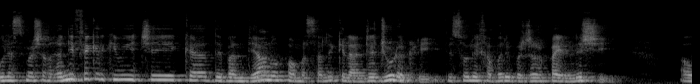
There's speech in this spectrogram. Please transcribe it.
ولسمشر غني فکر کوي چې که د بندیانو په مسله کې لانجه جوړه کړي د سولې خبرې به ژر پیل نشي او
